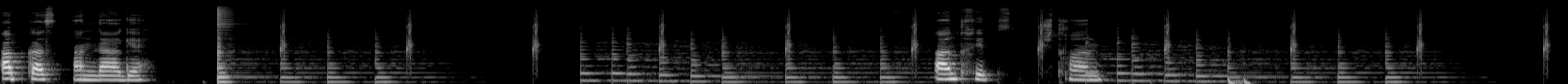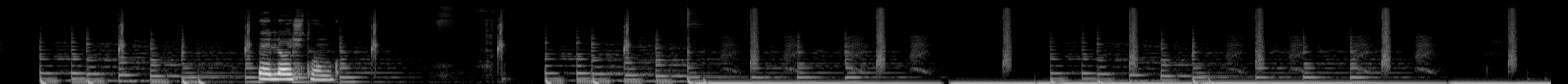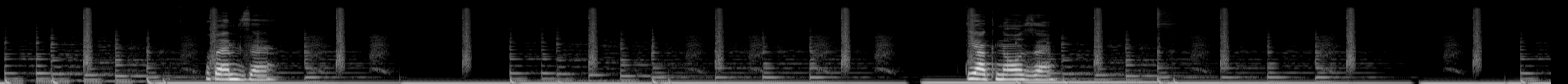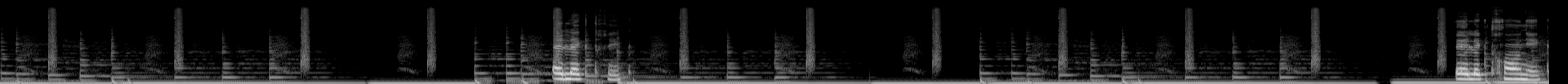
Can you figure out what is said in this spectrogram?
Abgasanlage. Antriebsstrang Beleuchtung Ramza. Diagnose Électrique Électronique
